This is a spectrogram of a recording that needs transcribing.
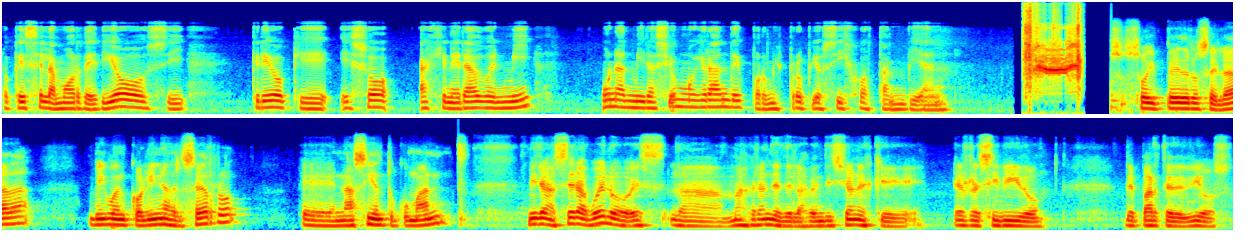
lo que es el amor de Dios y creo que eso ha generado en mí una admiración muy grande por mis propios hijos también. Soy Pedro Celada, vivo en Colinas del Cerro, eh, nací en Tucumán. Mira, ser abuelo es la más grande de las bendiciones que he recibido de parte de Dios.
